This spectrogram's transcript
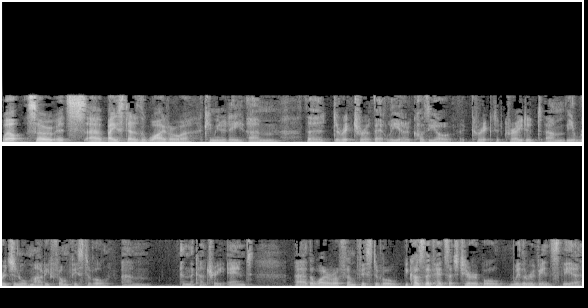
Well, so it's uh, based out of the Wairoa community. Um, the director of that, Leo Koziol, corrected, created um, the original Māori Film Festival um, in the country. And uh, the Wairoa Film Festival, because they've had such terrible weather events there,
